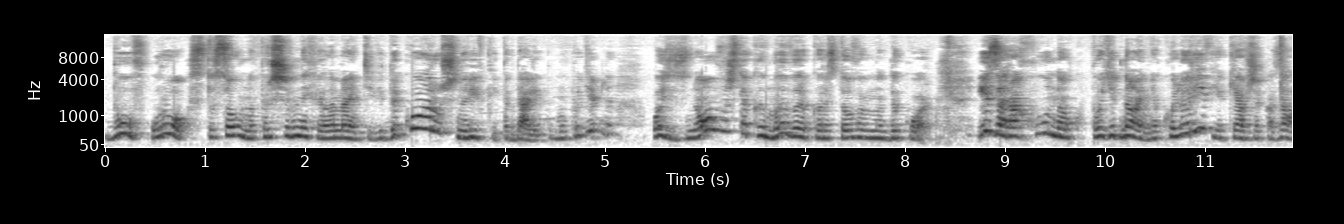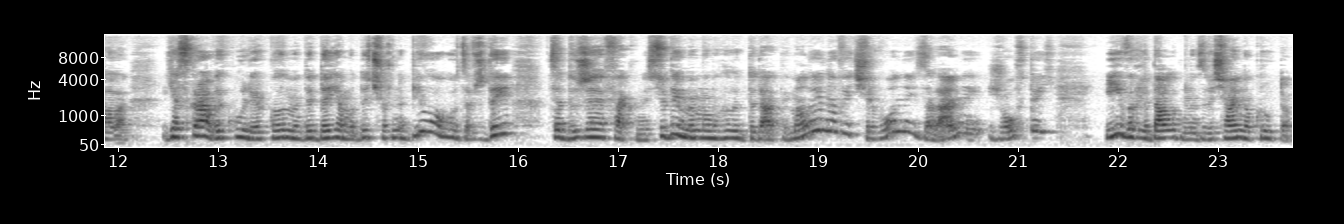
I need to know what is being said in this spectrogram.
був урок стосовно пришивних елементів і декору, шнурівки і так далі, тому подібне. Ось знову ж таки ми використовуємо декор. І за рахунок поєднання кольорів, як я вже казала, яскравий колір, коли ми додаємо до чорно-білого, завжди це дуже ефектно. Сюди ми могли б додати малиновий, червоний, зелений, жовтий, і виглядало б надзвичайно круто.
